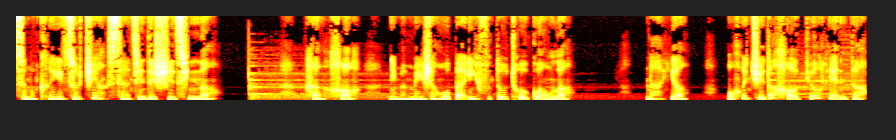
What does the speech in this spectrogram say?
怎么可以做这样下贱的事情呢？还好你们没让我把衣服都脱光了，那样我会觉得好丢脸的。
